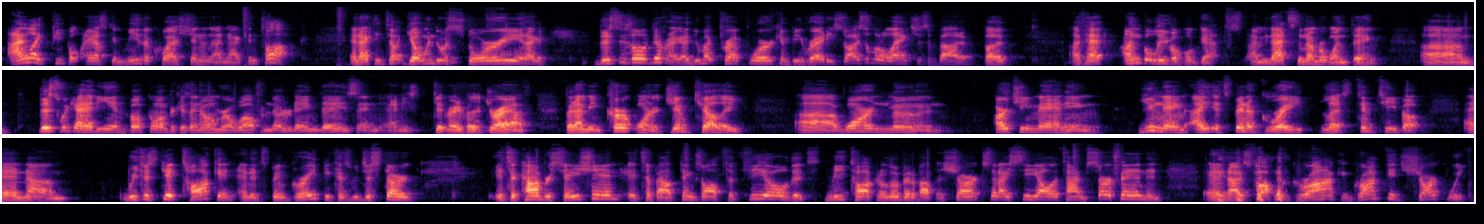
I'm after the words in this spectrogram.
I like people asking me the question and then I can talk. And I can tell go into a story and I this is a little different. I got to do my prep work and be ready. So I was a little anxious about it, but I've had unbelievable guests. I mean, that's the number one thing. Um, this week I had Ian Book on because I know him real well from Notre Dame days, and and he's getting ready for the draft. But I mean, Kurt Warner, Jim Kelly, uh, Warren Moon, Archie Manning, you name it. I, it's been a great list. Tim Tebow, and um, we just get talking, and it's been great because we just start. It's a conversation. It's about things off the field. It's me talking a little bit about the sharks that I see all the time surfing, and and I was talking with Gronk, and Gronk did Shark Week,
